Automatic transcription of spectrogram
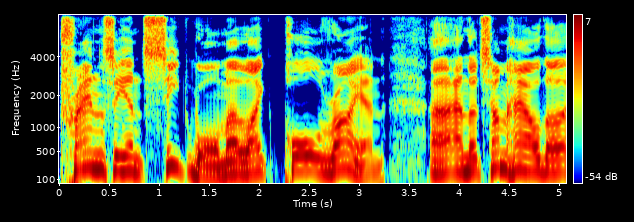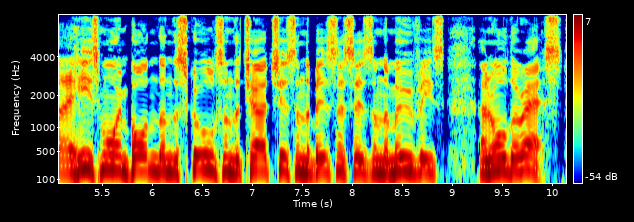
transient seat warmer like Paul Ryan, uh, and that somehow the, he's more important than the schools and the churches and the businesses and the movies and all the rest.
